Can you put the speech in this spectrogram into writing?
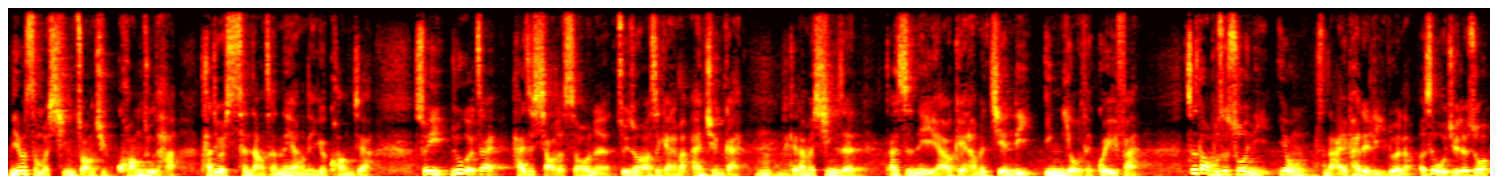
你用什么形状去框住它，它就会成长成那样的一个框架。所以，如果在孩子小的时候呢，最重要是给他们安全感，嗯，给他们信任，但是你也要给他们建立应有的规范。这倒不是说你用哪一派的理论啊，而是我觉得说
